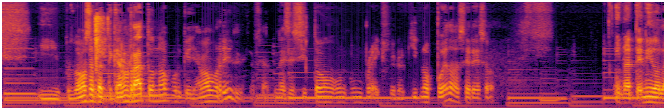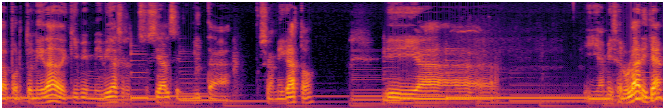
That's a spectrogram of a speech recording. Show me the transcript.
Y pues vamos a platicar un rato, ¿no? Porque ya me aburrí, o sea, necesito un, break, pero aquí no puedo hacer eso. Y no he tenido la oportunidad, aquí mi, mi vida social se limita pues, a mi gato y a, y a mi celular y ya.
